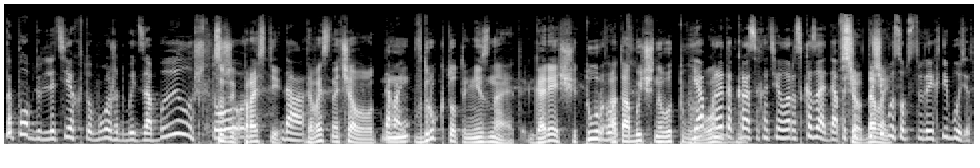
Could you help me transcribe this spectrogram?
Напомню для тех, кто, может быть, забыл, что... Слушай, прости, да. давай сначала, вот давай. вдруг кто-то не знает. Горящий тур вот. от обычного тура. Я он... про это как раз и хотела рассказать, да, Всё, почему, почему, собственно, их не будет.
